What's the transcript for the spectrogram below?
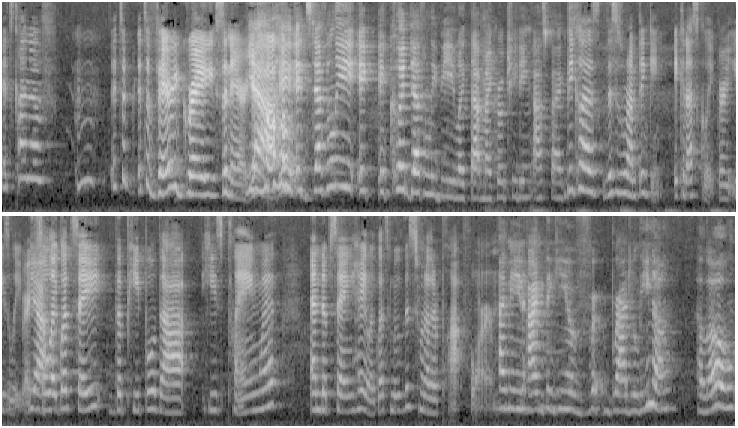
it's kind of. Mm, it's a it's a very gray scenario. yeah it, it's definitely it, it could definitely be like that micro cheating aspect Because this is what I'm thinking. It could escalate very easily, right? Yeah. So like let's say the people that he's playing with end up saying, "Hey, like let's move this to another platform." i mean i'm thinking of Brangelina hello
